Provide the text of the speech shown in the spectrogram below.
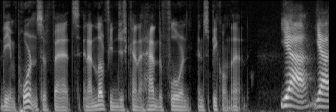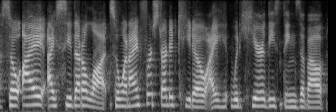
the importance of fats and i'd love for you to just kind of have the floor and, and speak on that yeah, yeah. So I I see that a lot. So when I first started keto, I would hear these things about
